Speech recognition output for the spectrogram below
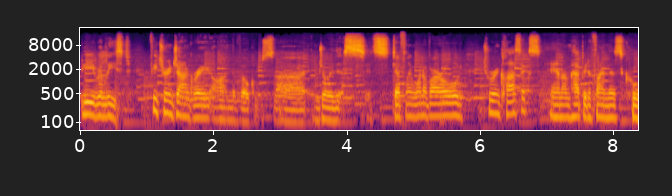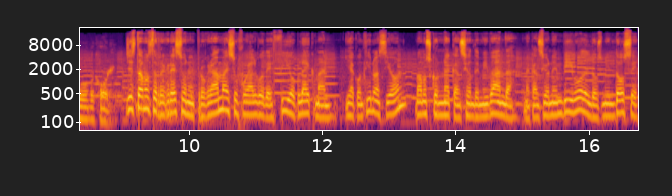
Be Released, featuring John Gray on the vocals. Uh, enjoy this. It's definitely one of our old touring classics, and I'm happy to find this cool recording. Ya estamos de regreso en el programa, eso fue algo de Theo Blackman, y a continuación vamos con una canción de mi banda, una canción en vivo del 2012.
